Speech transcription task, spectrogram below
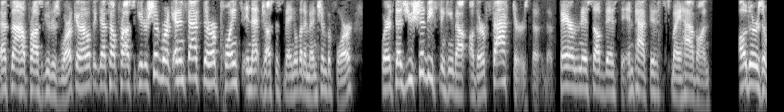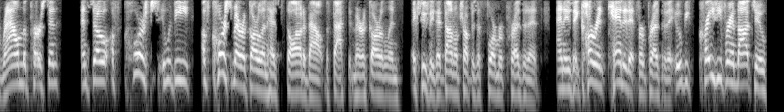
That's not how prosecutors work, and I don't think that's how prosecutors should work. And in fact, there are points in that justice manual that I mentioned before where it says you should be thinking about other factors, the, the fairness of this, the impact this may have on others around the person. And so, of course, it would be, of course, Merrick Garland has thought about the fact that Merrick Garland, excuse me, that Donald Trump is a former president and is a current candidate for president. It would be crazy for him not to.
